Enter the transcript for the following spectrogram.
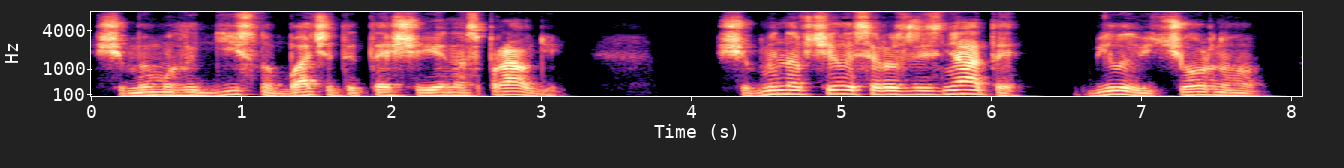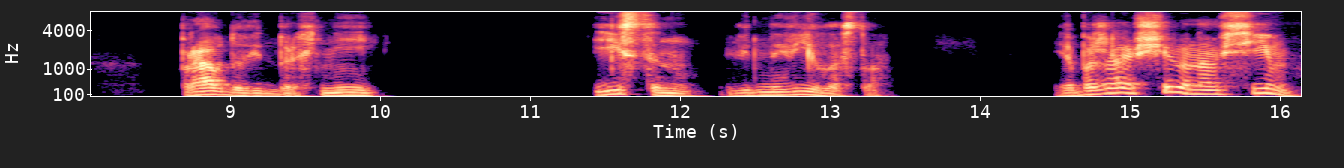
щоб ми могли дійсно бачити те, що є насправді, щоб ми навчилися розрізняти біле від чорного, правду від брехні, істину від невігластва. Я бажаю щиро нам всім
